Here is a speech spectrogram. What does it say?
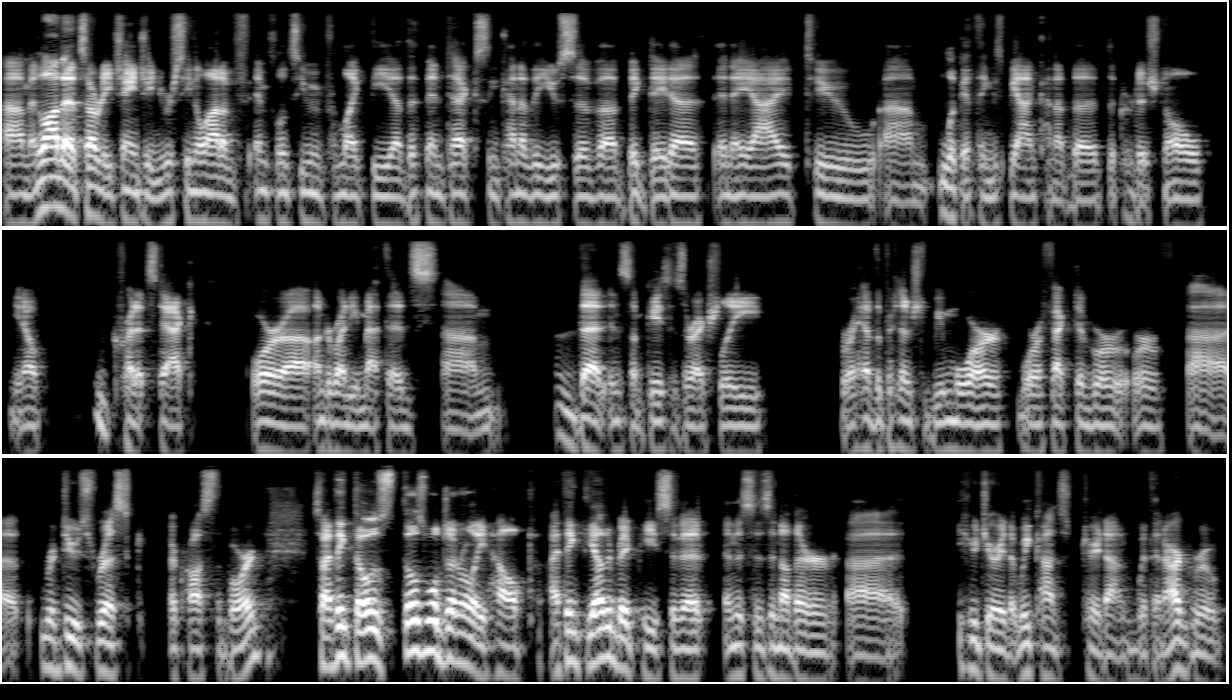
um, and a lot of that's already changing. We're seeing a lot of influence even from like the uh, the fintechs and kind of the use of uh, big data and AI to um, look at things beyond kind of the the traditional you know credit stack or uh, underwriting methods um, that in some cases are actually or have the potential to be more more effective or or uh, reduce risk across the board. So I think those those will generally help. I think the other big piece of it, and this is another uh, huge area that we concentrate on within our group,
